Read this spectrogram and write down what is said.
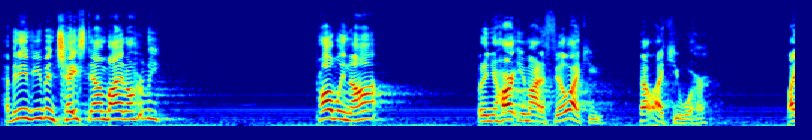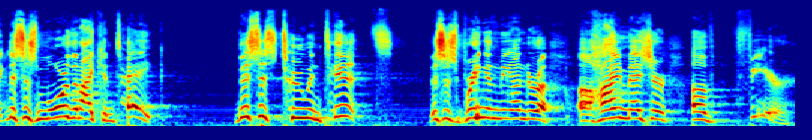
Have any of you been chased down by an army? Probably not. But in your heart, you might have felt like you felt like you were. Like this is more than I can take. This is too intense. This is bringing me under a, a high measure of fear.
